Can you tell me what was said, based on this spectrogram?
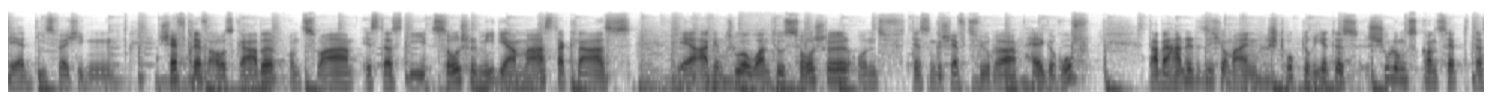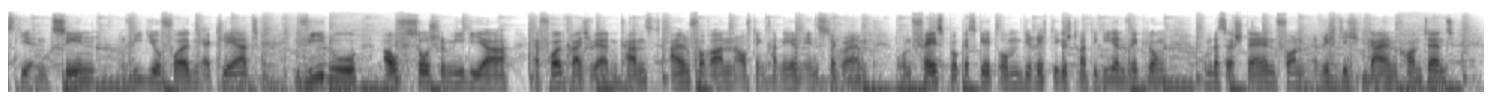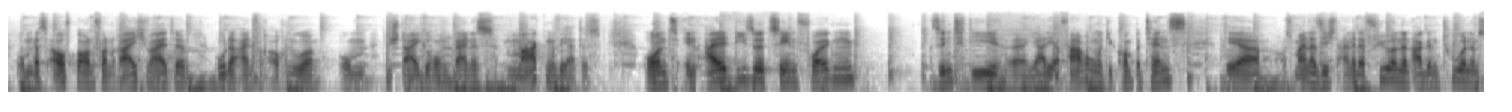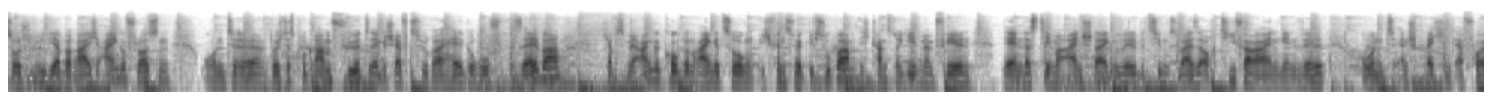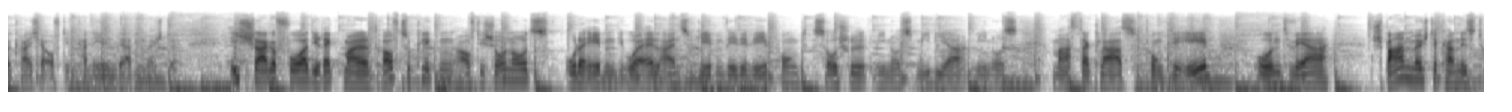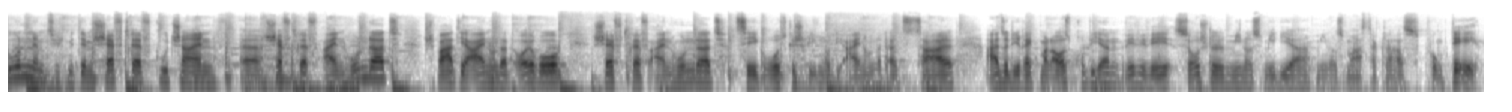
der dieswöchigen Cheftreff-Ausgabe. Und zwar ist das die Social Media Masterclass der Agentur One2Social und dessen Geschäftsführer Helge Ruff. Dabei handelt es sich um ein strukturiertes Schulungskonzept, das dir in zehn Videofolgen erklärt, wie du auf Social Media erfolgreich werden kannst, allen voran auf den Kanälen Instagram und Facebook. Es geht um die richtige Strategieentwicklung, um das Erstellen von richtig geilen Content, um das Aufbauen von Reichweite oder einfach auch nur um die Steigerung deines Markenwertes. Und in all diese zehn Folgen sind die, äh, ja, die Erfahrung und die Kompetenz der aus meiner Sicht einer der führenden Agenturen im Social-Media-Bereich eingeflossen und äh, durch das Programm führt der Geschäftsführer Helge Ruf selber. Ich habe es mir angeguckt und reingezogen. Ich finde es wirklich super. Ich kann es nur jedem empfehlen, der in das Thema einsteigen will, beziehungsweise auch tiefer reingehen will und entsprechend erfolgreicher auf den Kanälen werden möchte. Ich schlage vor, direkt mal drauf zu klicken auf die Show Notes oder eben die URL einzugeben www.social-media-masterclass.de und wer sparen möchte, kann dies tun, nämlich mit dem Cheftreff-Gutschein äh, Cheftreff 100 spart ihr 100 Euro, Cheftreff 100, C groß geschrieben und die 100 als Zahl. Also direkt mal ausprobieren, www.social-media-masterclass.de.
